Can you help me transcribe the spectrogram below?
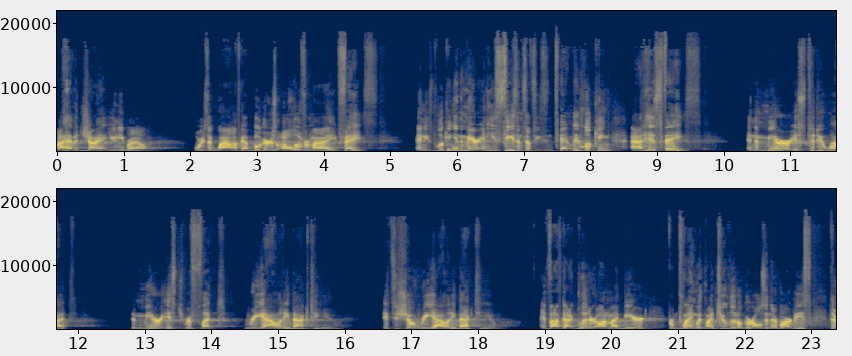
I have a giant unibrow. Or he's like, wow, I've got boogers all over my face and he's looking in the mirror and he sees himself. He's intently looking at his face. And the mirror is to do what? The mirror is to reflect reality back to you. It's to show reality back to you. If I've got glitter on my beard from playing with my two little girls and their Barbies, the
